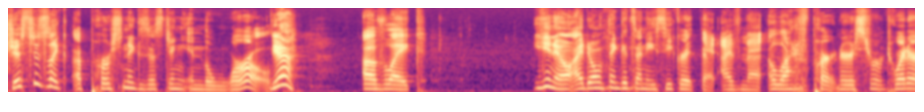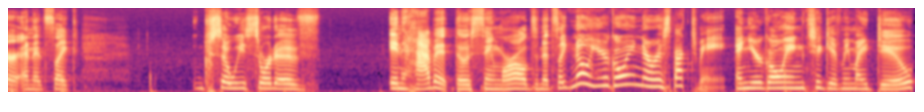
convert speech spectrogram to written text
Just as like a person existing in the world. Yeah. of like you know i don't think it's any secret that i've met a lot of partners from twitter and it's like so we sort of inhabit those same worlds and it's like no you're going to respect me and you're going to give me my due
